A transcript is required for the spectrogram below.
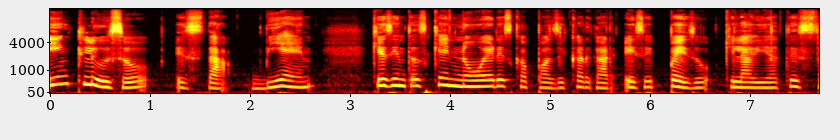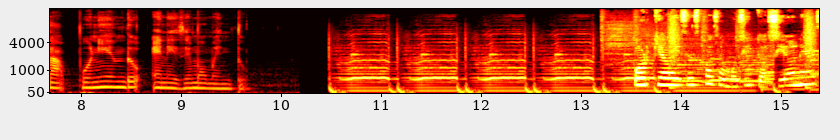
incluso está bien que sientas que no eres capaz de cargar ese peso que la vida te está poniendo en ese momento. Porque a veces pasamos situaciones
